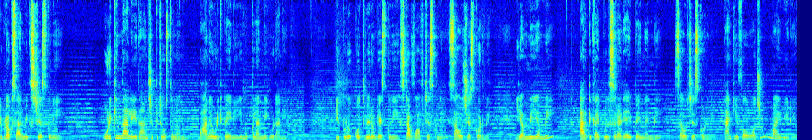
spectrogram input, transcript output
ఇప్పుడు ఒకసారి మిక్స్ చేసుకుని ఉడికిందా లేదా అని చెప్పి చూస్తున్నాను. బాగానే ఉడికిపోయినాయి ముక్కలన్నీ కూడాని. ఇప్పుడు కొత్తిమీర వేసుకుని స్టవ్ ఆఫ్ చేసుకుని సర్వ్ చేసుకోవడమే. యమ్మీ యమ్మి అరటికాయ పులుసు రెడీ అయిపోయిందండి. సర్వ్ చేసుకోవడమే. Thank you for watching my video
